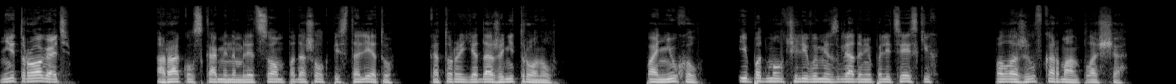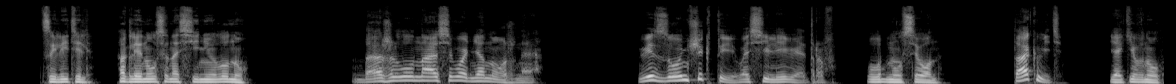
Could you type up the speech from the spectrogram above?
«Не трогать!» Оракул с каменным лицом подошел к пистолету, который я даже не тронул. Понюхал и под молчаливыми взглядами полицейских положил в карман плаща. Целитель оглянулся на синюю луну. «Даже луна сегодня нужная. Везунчик ты, Василий Ветров», — улыбнулся он. «Так ведь?» Я кивнул.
